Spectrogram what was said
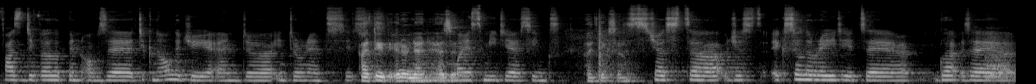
fast development of the technology and uh, internet. I think the internet has mass media things. I think so. It's just uh, just accelerated the, the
